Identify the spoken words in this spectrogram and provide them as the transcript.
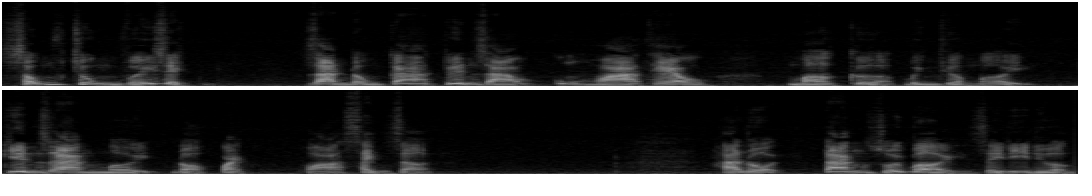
sống chung với dịch, dàn đồng ca tuyên giáo cũng hòa theo, mở cửa bình thường mới, Kiên Giang mới đỏ quạch hóa xanh dợn. Hà Nội đang dối bời giấy đi đường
